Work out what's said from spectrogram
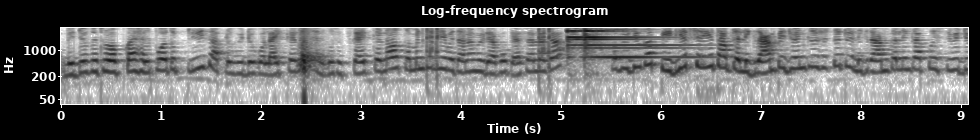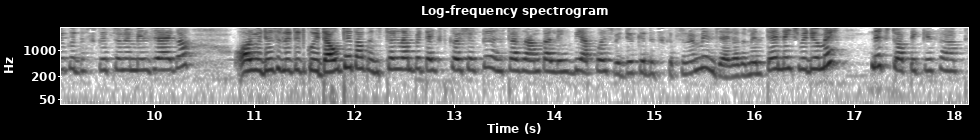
वीडियो के थ्रू आपका हेल्प हुआ तो प्लीज़ आप लोग वीडियो को लाइक करना चैनल को सब्सक्राइब करना और कमेंट करके बताना वीडियो आपको कैसा लगा। और वीडियो का पीडीएफ चाहिए तो आप टेलीग्राम पे ज्वाइन कर सकते हो। टेलीग्राम का लिंक आपको इस वीडियो के डिस्क्रिप्शन में मिल जाएगा। और वीडियो से रिलेटेड कोई डाउट है तो आप इंस्टाग्राम पे टेक्स्ट कर सकते हो। इंस्टाग्राम का लिंक भी आपको इस वीडियो के डिस्क्रिप्शन में मिल जाएगा। तो मिलते हैं नेक्स्ट वीडियो में नेक्स्ट टॉपिक के साथ।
